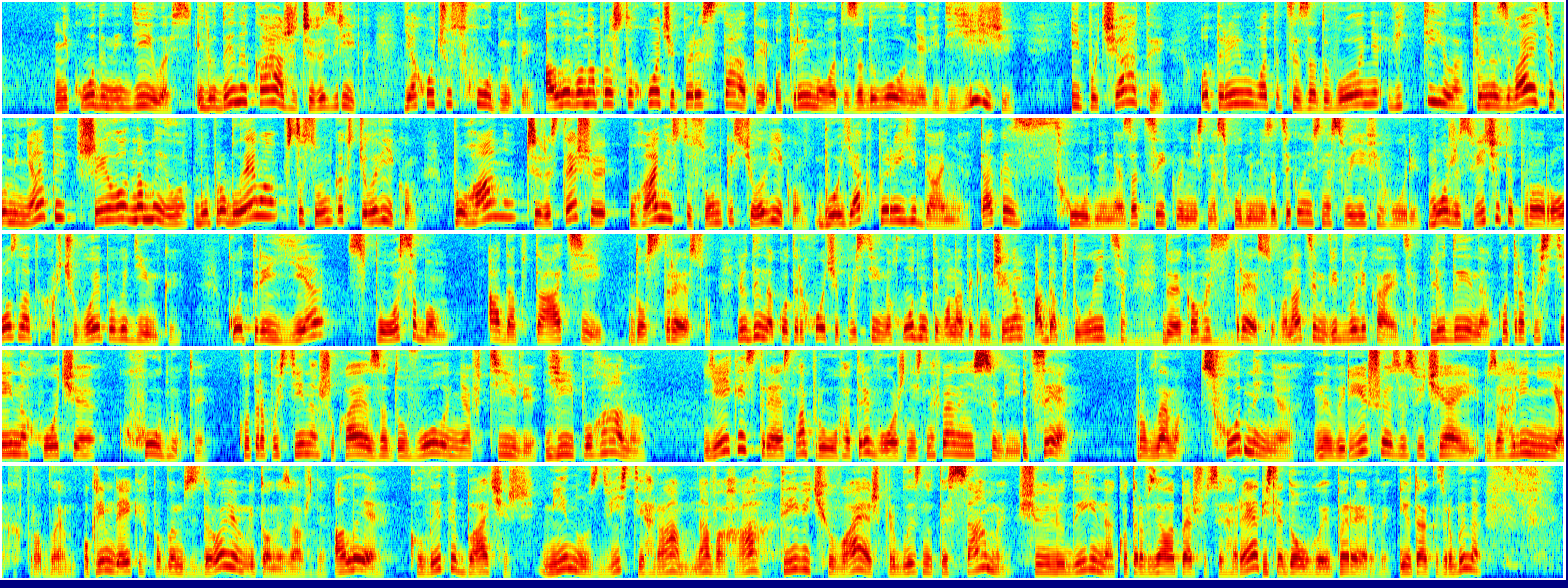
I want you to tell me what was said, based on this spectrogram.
нікуди не ділась. І людина каже через рік: Я хочу схуднути. Але вона просто хоче перестати отримувати задоволення від їжі і почати отримувати це задоволення від тіла. Це називається поміняти шило на мило. Бо проблема в стосунках з чоловіком. Погано через те, що погані стосунки з чоловіком. Бо як переїдання, так і схуднення, зацикленість на схудненні, зацикленість на своїй фігурі може свідчити про розлад харчової поведінки, котрий є способом адаптації до стресу. Людина, котра хоче постійно худнути, вона таким чином адаптується до якогось стресу. Вона цим відволікається. Людина, котра постійно хоче худнути, котра постійно шукає задоволення в тілі, їй погано. Є якийсь стрес, напруга, тривожність, невпевненість в собі. І це Проблема схуднення не вирішує зазвичай взагалі ніяких проблем, окрім деяких проблем зі здоров'ям, і то не завжди. Але коли ти бачиш мінус 200 грам на вагах, ти відчуваєш приблизно те саме, що і людина, котра взяла першу сигарету після довгої перерви, і отак зробила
